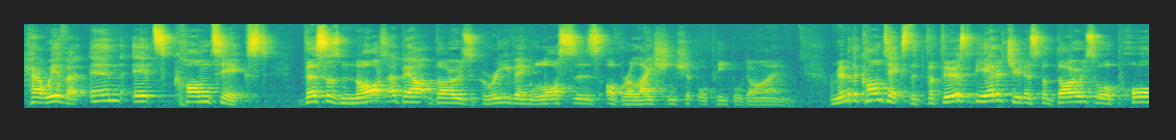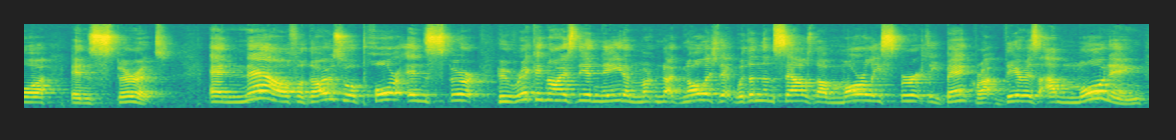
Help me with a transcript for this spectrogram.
However, in its context, this is not about those grieving losses of relationship or people dying. Remember the context. The, the first beatitude is for those who are poor in spirit. And now, for those who are poor in spirit, who recognize their need and acknowledge that within themselves they're morally, spiritually bankrupt, there is a mourning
